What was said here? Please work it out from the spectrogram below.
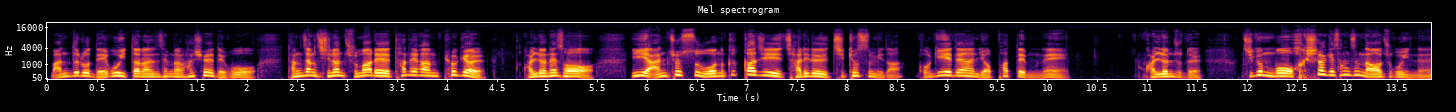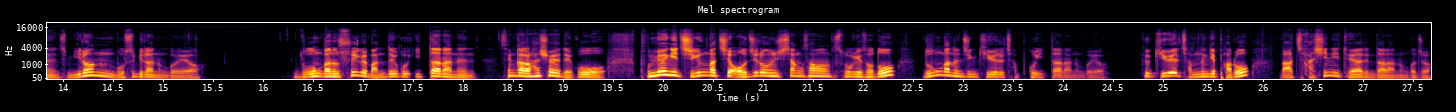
만들어 내고 있다라는 생각을 하셔야 되고 당장 지난 주말에 탄핵안 표결 관련해서 이 안철수 의원은 끝까지 자리를 지켰습니다. 거기에 대한 여파 때문에 관련주들 지금 뭐 확실하게 상승 나와주고 있는 지금 이런 모습이라는 거예요. 누군가는 수익을 만들고 있다라는 생각을 하셔야 되고 분명히 지금같이 어지러운 시장 상황 속에서도 누군가는 지금 기회를 잡고 있다라는 거예요. 그 기회를 잡는 게 바로 나 자신이 돼야 된다라는 거죠.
